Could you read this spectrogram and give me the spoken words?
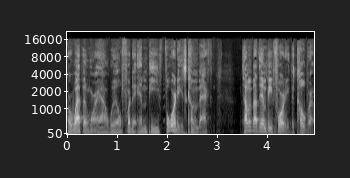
or Weapon Royale wheel for the MP40s coming back. Tell me about the MP40, the Cobra.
